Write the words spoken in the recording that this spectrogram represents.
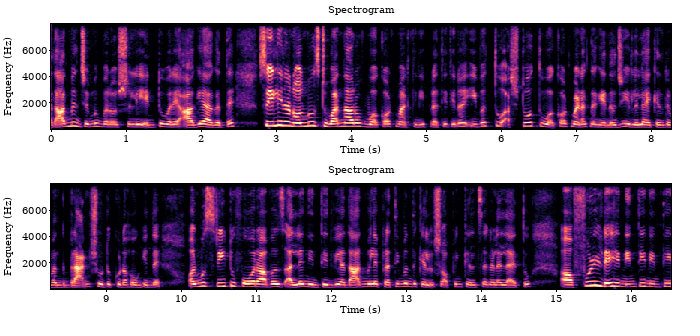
ಅದಾದಮೇಲೆ ಜಿಮ್ಗೆ ಬರೋಷ್ಟರಲ್ಲಿ ಎಂಟೂವರೆ ಆಗೇ ಆಗುತ್ತೆ. ಸೊ ಇಲ್ಲಿ ನಾನು almost one hour of workout ಮಾಡ್ತೀನಿ ಪ್ರತಿದಿನ. ಇವತ್ತು ಅಷ್ಟೊತ್ತು ವರ್ಕೌಟ್ ಮಾಡೋಕ್ಕೆ ನಂಗೆ ಎನರ್ಜಿ ಇರಲಿಲ್ಲ, ಯಾಕೆಂದರೆ ಒಂದು ಬ್ರ್ಯಾಂಡ್ ಶೂಟಿಗೆ ಕೂಡ ಹೋಗಿದ್ದೆ. Almost three to four hours ಅಲ್ಲೇ ನಿಂತಿದ್ವಿ. ಅದಾದಮೇಲೆ ಪ್ರತಿಯೊಂದು ಕೆಲವು ಶಾಪಿಂಗ್ ಕೆಲಸಗಳೆಲ್ಲ ಆಯಿತು. ಫುಲ್ ಡೇ ನಿಂತು ನಿಂತು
